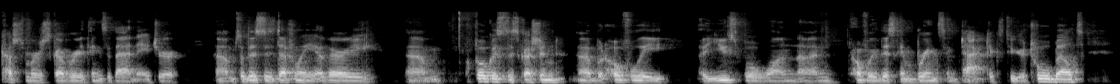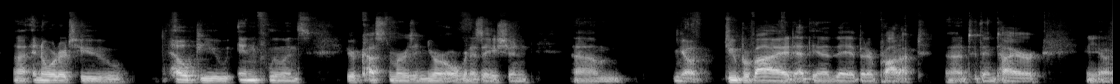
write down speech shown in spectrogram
customer discovery, things of that nature. Um, so this is definitely a very um, focused discussion, uh, but hopefully a useful one. Uh, and hopefully, this can bring some tactics to your tool belt uh, in order to help you influence your customers and your organization. Um, you know, to provide at the end of the day a better product uh, to the entire, you know,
